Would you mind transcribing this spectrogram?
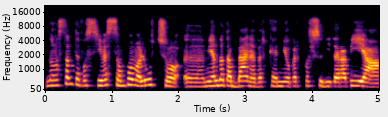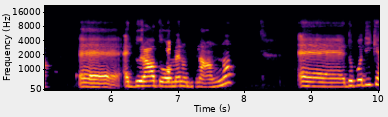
nonostante fossi messa un po' maluccio, eh, mi è andata bene perché il mio percorso di terapia eh, è durato meno di un anno. Eh, dopodiché,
